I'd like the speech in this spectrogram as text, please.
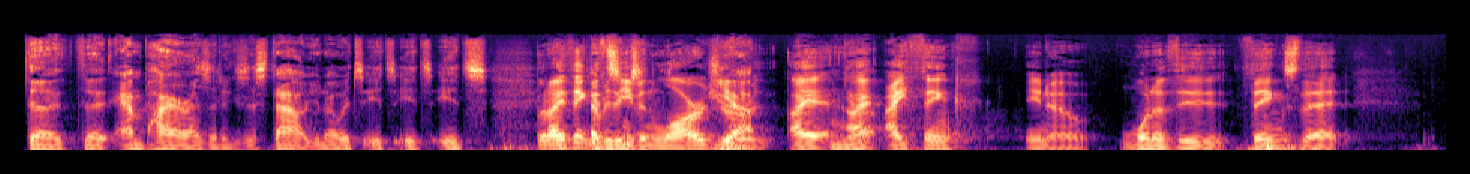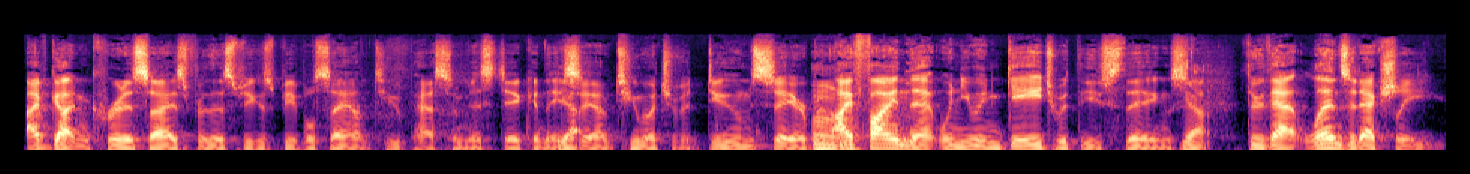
the the empire as it exists now you know it's it's it's it's But I think it's even larger. Yeah. I, I I think you know one of the things that I've gotten criticized for this because people say I'm too pessimistic and they Yeah. Mm. say I'm too much of a doomsayer. But I find that when you engage with these things Yeah. through that lens, it actually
